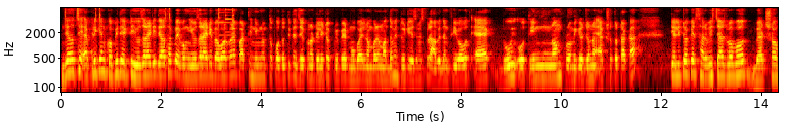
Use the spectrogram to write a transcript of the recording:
যে হচ্ছে অ্যাপ্লিকেন্ট কপিতে একটি ইউজার আইডি দেওয়া থাকবে এবং ইউজার আইডি ব্যবহার করে প্রার্থী নিম্নোক্ত পদ্ধতিতে যে কোনো টেলিটক প্রিপেড মোবাইল নম্বরের মাধ্যমে দুইটি এস করে আবেদন ফি বাবদ এক, দুই ও তিন নং ক্রমিকের জন্য একশত টাকা টেলিটকের সার্ভিস চার্জ বাবদ ব্যাট সহ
